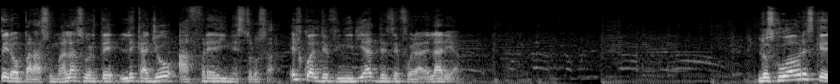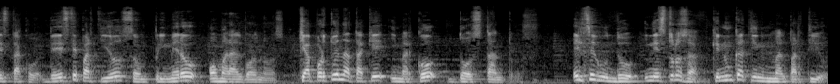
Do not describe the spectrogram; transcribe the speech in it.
pero para su mala suerte le cayó a Freddy Nestroza, el cual definiría desde fuera del área. Los jugadores que destacó de este partido son primero Omar Albornoz, que aportó en ataque y marcó dos tantos. El segundo, Inestrosa, que nunca tiene un mal partido,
